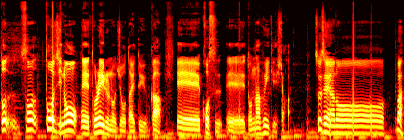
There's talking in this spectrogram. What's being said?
どその当時の、えートレイルの状態というか、えーコース、えーどんな雰囲気でしたか、そうですね、あのーまあ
